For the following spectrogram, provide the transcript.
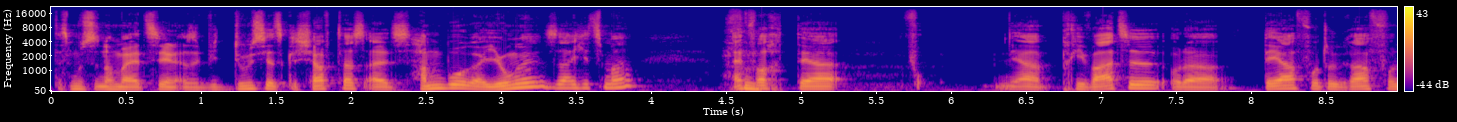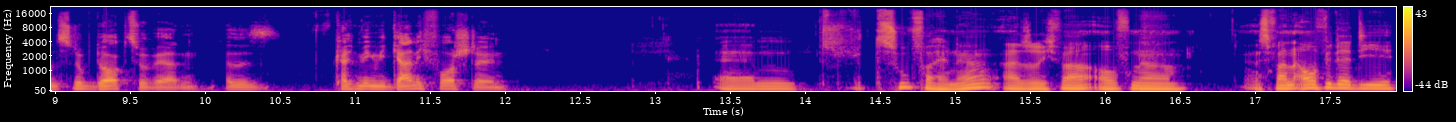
das musst du nochmal erzählen. Also, wie du es jetzt geschafft hast, als Hamburger Junge, sage ich jetzt mal, einfach der ja, private oder der Fotograf von Snoop Dogg zu werden. Also, das kann ich mir irgendwie gar nicht vorstellen. Ähm, Zufall, ne? Also, ich war auf einer. Es waren auch wieder die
